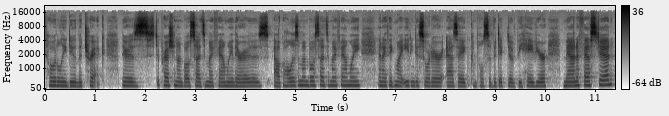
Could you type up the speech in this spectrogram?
totally do the trick. There's depression on both sides of my family. There is alcoholism on both sides of my family. And I think my eating disorder as a compulsive addictive behavior manifested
